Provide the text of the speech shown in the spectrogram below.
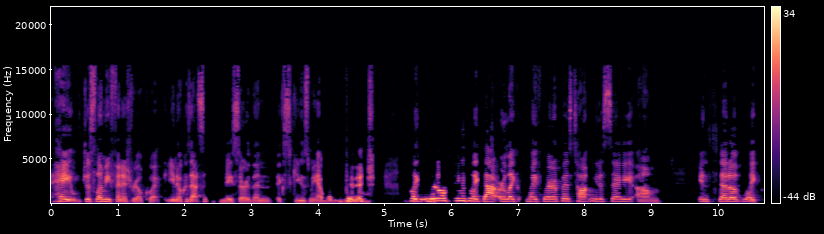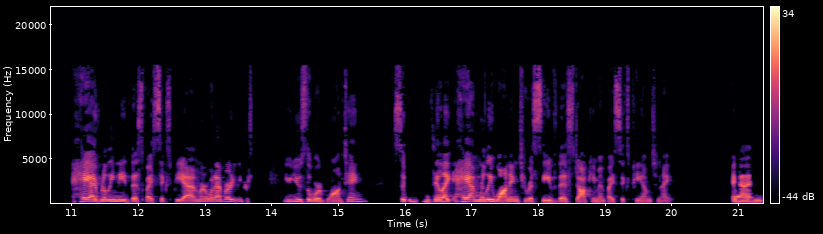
hey, just let me finish real quick, you know, because that's nicer than excuse me, I wasn't finished. like little things like that. Or like my therapist taught me to say, um, instead of like, hey, I really need this by 6 p.m. or whatever, you you use the word wanting. So you can say like, hey, I'm really wanting to receive this document by 6 p.m. tonight. And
